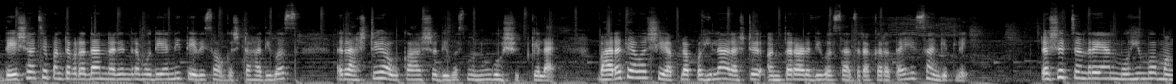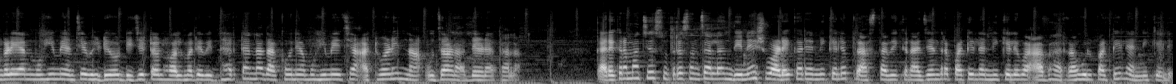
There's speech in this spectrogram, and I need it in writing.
देशाचे पंतप्रधान नरेंद्र मोदी यांनी तेवीस ऑगस्ट हा दिवस राष्ट्रीय अवकाश दिवस म्हणून घोषित केला आहे भारत यावर्षी आपला पहिला राष्ट्रीय अंतराळ दिवस साजरा करत आहे हे सांगितले. तसेच चंद्रयान मोहीम व मंगळयान मोहीम यांचे व्हिडिओ डिजिटल हॉलमध्ये विद्यार्थ्यांना दाखवून या मोहिमेच्या आठवणींना उजाळा देण्यात आला. कार्यक्रमाचे सूत्रसंचालन दिनेश वाडेकर यांनी केले प्रास्ताविक राजेंद्र पाटील यांनी केले व आभार राहुल पाटील यांनी केले.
